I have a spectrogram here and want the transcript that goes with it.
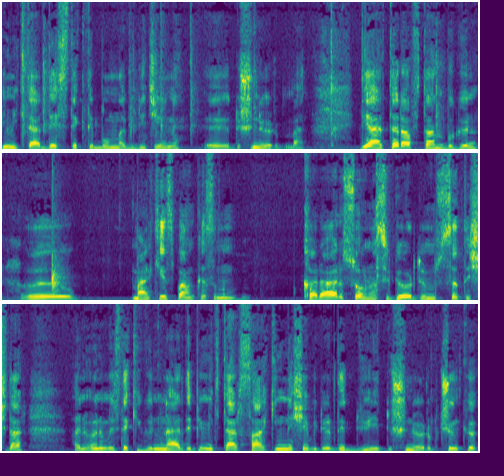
bir miktar destekli bulunabileceğini e, düşünüyorum ben. Diğer taraftan bugün e, Merkez Bankası'nın kararı sonrası gördüğümüz satışlar hani önümüzdeki günlerde bir miktar sakinleşebilir diye düşünüyorum. Çünkü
